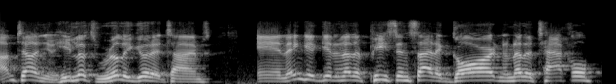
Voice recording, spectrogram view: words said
I'm telling you, he looks really good at times. And they can get another piece inside a guard and another tackle.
